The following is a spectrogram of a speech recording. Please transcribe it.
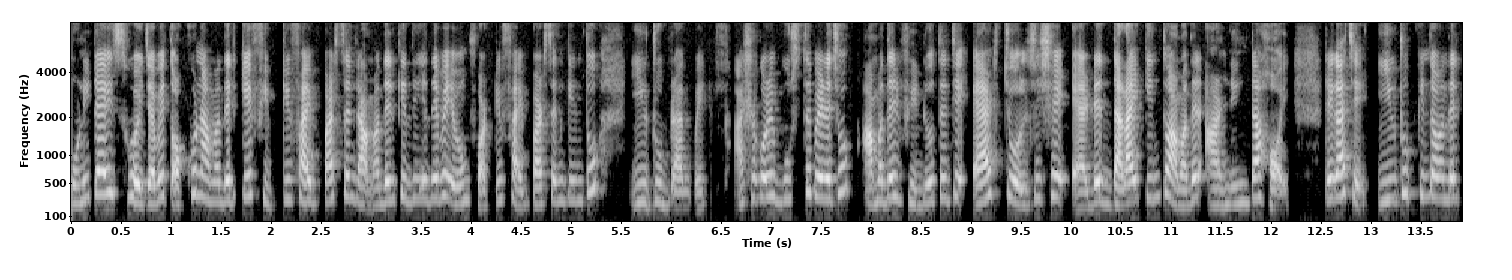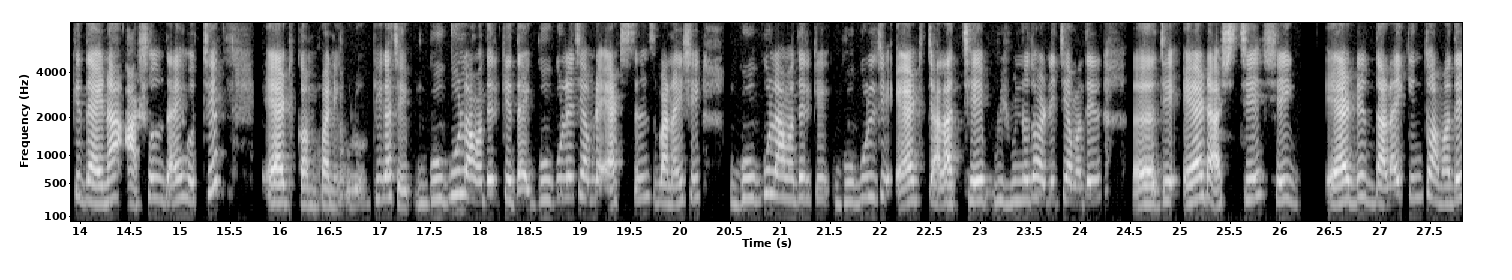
মনিটাইজ হয়ে যাবে, তখন আমাদেরকে ফিফটি ফাইভ পার্সেন্ট আমাদেরকে দিয়ে দেবে এবং ফর্টি ফাইভ পার্সেন্ট কিন্তু ইউটিউব রাখবে। আশা করি বুঝতে পেরেছ, আমাদের ভিডিওতে যে অ্যাড চলছে, সেই অ্যাডের দ্বারাই কিন্তু আমাদের আর্নিংটা হয়। ঠিক আছে? ইউটিউব কিন্তু আমাদেরকে দেয় না, আসল দেয় হচ্ছে অ্যাড কোম্পানিগুলো ঠিক আছে? গুগল আমাদেরকে দেয়। গুগলে যে আমরা অ্যাডসেন্স বানাই সেই গুগল আমাদেরকে গুগল যে অ্যাড চালাচ্ছে, বিভিন্ন ধরনের যে আমাদের যে অ্যাড আসছে, সেই অ্যাডের দ্বারাই কিন্তু আমাদের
